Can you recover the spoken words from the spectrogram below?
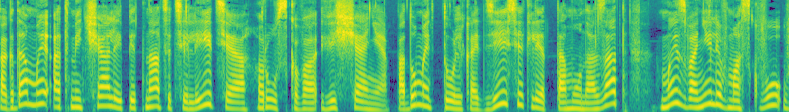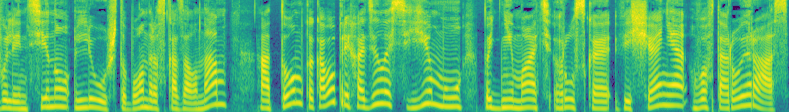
Когда мы отмечали 15-летие русского вещания, подумать только 10 лет тому назад, мы звонили в Москву Валентину Лю, чтобы он рассказал нам о том, каково приходилось ему поднимать русское вещание во второй раз.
